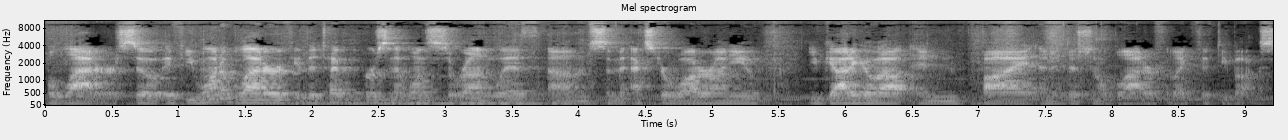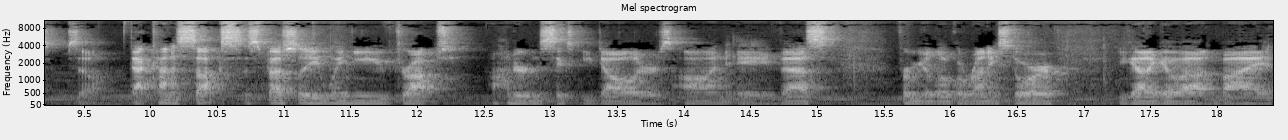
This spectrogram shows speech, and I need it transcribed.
bladder. So if you want a bladder, if you're the type of person that wants to run with um, some extra water on you, you've got to go out and buy an additional bladder for like 50 bucks. So that kind of sucks, especially when you've dropped $160 on a vest from your local running store. You got to go out and buy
